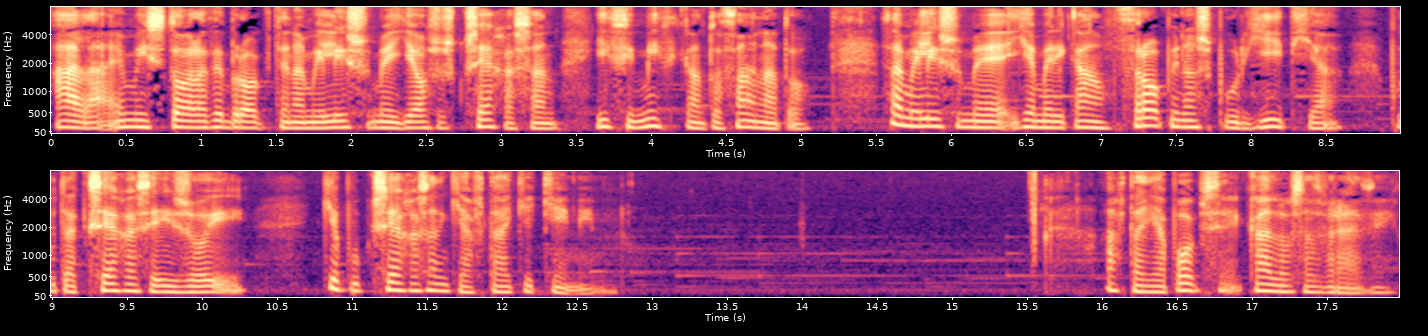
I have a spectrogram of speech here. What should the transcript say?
Αλλά εμείς τώρα δεν πρόκειται να μιλήσουμε για όσους ξέχασαν ή θυμήθηκαν το θάνατο. Θα μιλήσουμε για μερικά ανθρώπινα σπουργίτια που τα ξέχασε η ζωή και που ξέχασαν και αυτά και εκείνην. Αυτά για απόψε. Καλό σας βράδυ.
